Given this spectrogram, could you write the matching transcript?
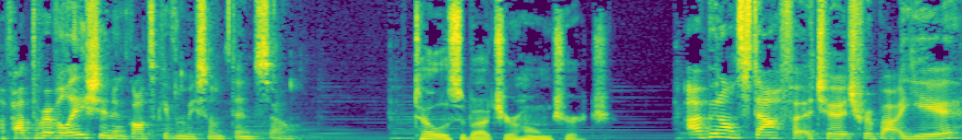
I've had the revelation and God's given me something, so. Tell us about your home church. I've been on staff at a church for about a year,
